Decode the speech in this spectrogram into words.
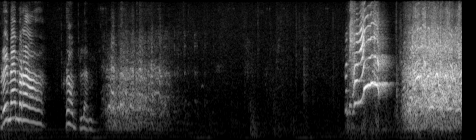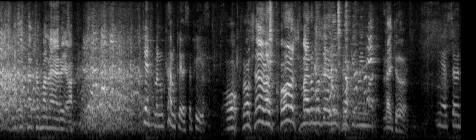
Remember our problem. But Harriet! Another touch of malaria. Gentlemen, come closer, please. Oh, closer, of course, mademoiselle. It will give me much pleasure. Yes, so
